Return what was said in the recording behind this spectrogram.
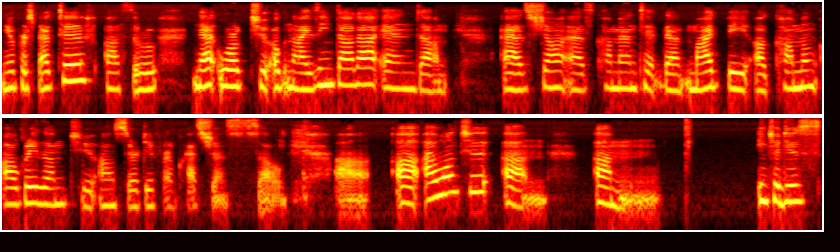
new perspective uh, through network to organizing data. And um, as Sean has commented, that might be a common algorithm to answer different questions. So uh, uh, I want to um, um, introduce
